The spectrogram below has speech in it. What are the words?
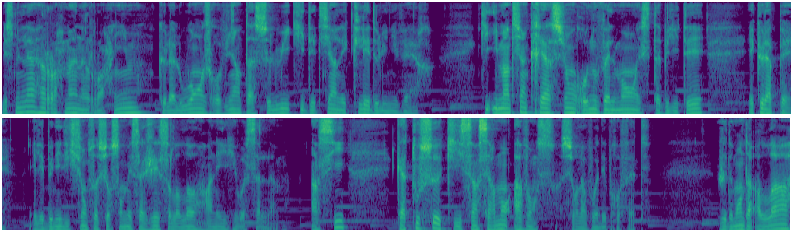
Bismillahirrahmanirrahim, que la louange revient à celui qui détient les clés de l'univers, qui y maintient création, renouvellement et stabilité, et que la paix et les bénédictions soient sur son messager sallallahu alayhi wa sallam, ainsi qu'à tous ceux qui sincèrement avancent sur la voie des prophètes. Je demande à Allah,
